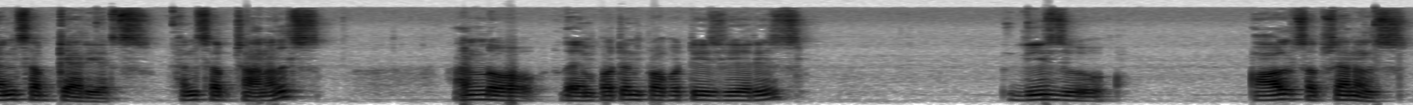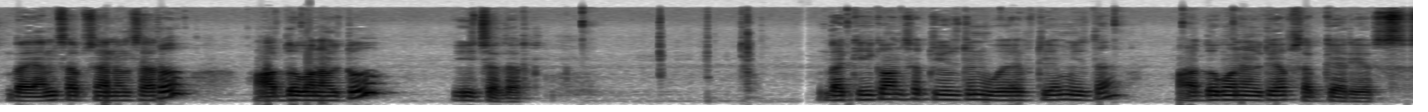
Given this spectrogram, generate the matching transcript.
n subcarriers, n subchannels, and uh, the important properties here is these uh, all subchannels, the n subchannels are orthogonal to each other. The key concept used in OFDM is the orthogonality of subcarriers.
